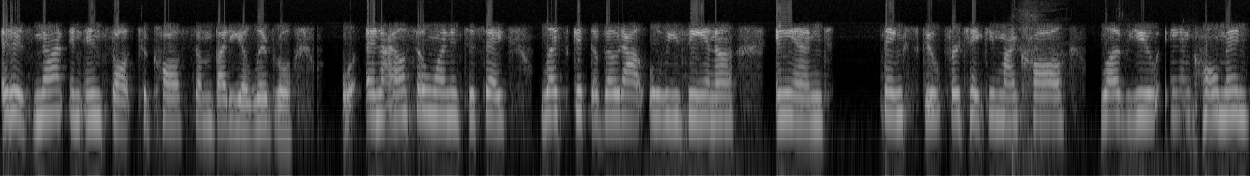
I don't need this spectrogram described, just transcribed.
It is not an insult to call somebody a liberal. And I also wanted to say, let's get the vote out, Louisiana. And thanks, Scoot, for taking my call. Love you, Ann Coleman.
